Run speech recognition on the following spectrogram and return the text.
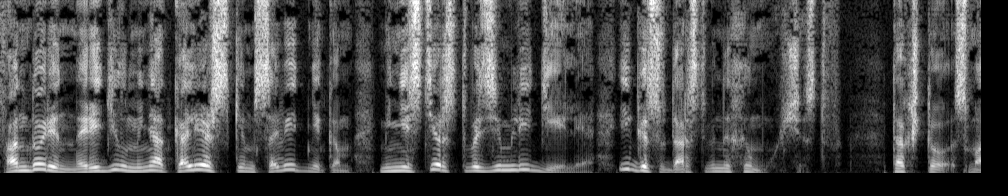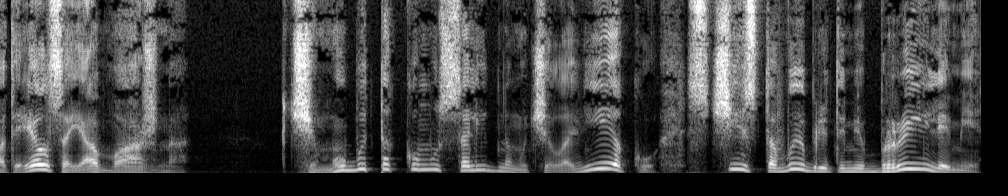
Фандорин нарядил меня коллежским советником Министерства земледелия и государственных имуществ, так что смотрелся я важно. К чему бы такому солидному человеку с чисто выбритыми брылями,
